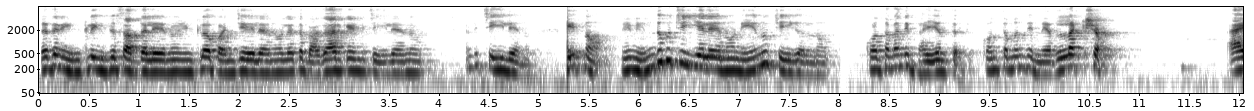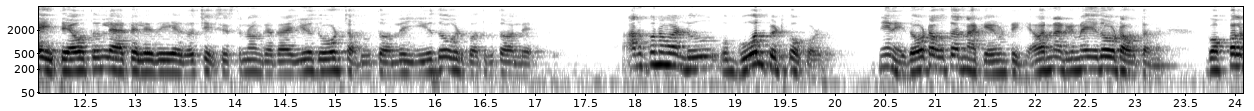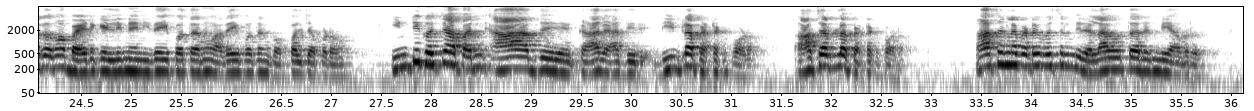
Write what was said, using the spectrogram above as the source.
లేదా నేను ఇంట్లో ఇల్లు సర్దలేను. ఇంట్లో పని చేయలేను. లేదా బజార్కి వెళ్ళి చేయలేను. అంటే చేయలేను ప్రయత్నం. నేను ఎందుకు చెయ్యలేను? నేను చేయగలను. కొంతమంది భయంతో కొంతమంది నిర్లక్ష్యం. అయితే అవుతుంది లేకపోతే లేదు ఏదో చేసేస్తున్నాం కదా ఏదో ఒకటి చదువుతాంలే ఏదో ఒకటి బతుకుతాంలే అనుకున్న వాళ్ళు ఒక గోల్ పెట్టుకోకూడదు. నేను ఏదో ఒకటి అవుతాను నాకేమిటి ఎవరిని అడిగినా ఏదో ఒకటి అవుతాను. గొప్పలుగా బయటకు వెళ్ళి నేను ఇదైపోతాను అదైపోతాను గొప్పలు చెప్పడం. ఇంటికి వచ్చి ఆ పని అది కాదు అది దీంట్లో పెట్టకపోవడం ఆచరణలో పెట్టకపోవడం. ఆచరణలో పెట్టకపోతే మీరు ఎలా అవుతారండి ఎవరు?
